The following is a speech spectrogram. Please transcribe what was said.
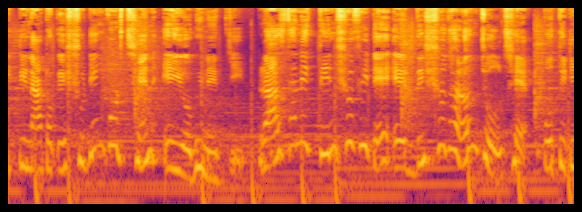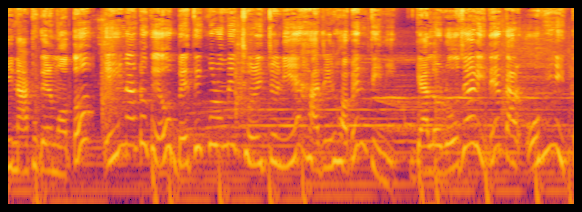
একটি নাটকের শুটিং করছেন এই অভিনেত্রী। রাজধানীর তিনশো ফিটে এর দৃশ্য ধারণ চলছে। প্রতিটি নাটকের মতো এই নাটকেও ব্যতিক্রমী চরিত্র নিয়ে হাজির হবেন তিনি। গেল রোজারিতে তার অভিনীত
